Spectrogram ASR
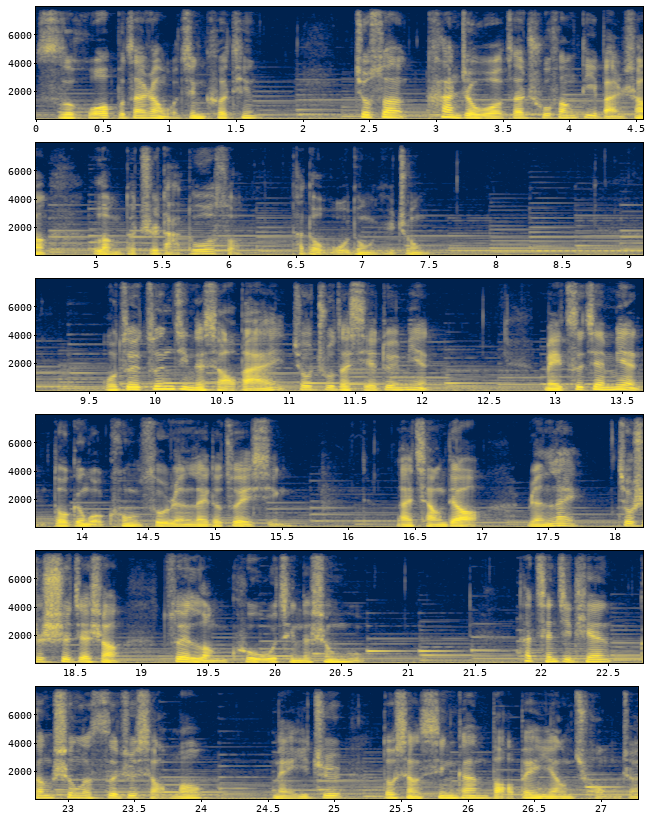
死活不再让我进客厅。就算看着我在厨房地板上冷得直打哆嗦，她都无动于衷。我最尊敬的小白就住在斜对面，每次见面都跟我控诉人类的罪行，来强调人类就是世界上最冷酷无情的生物。他前几天刚生了四只小猫，每一只都像心肝宝贝一样宠着。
